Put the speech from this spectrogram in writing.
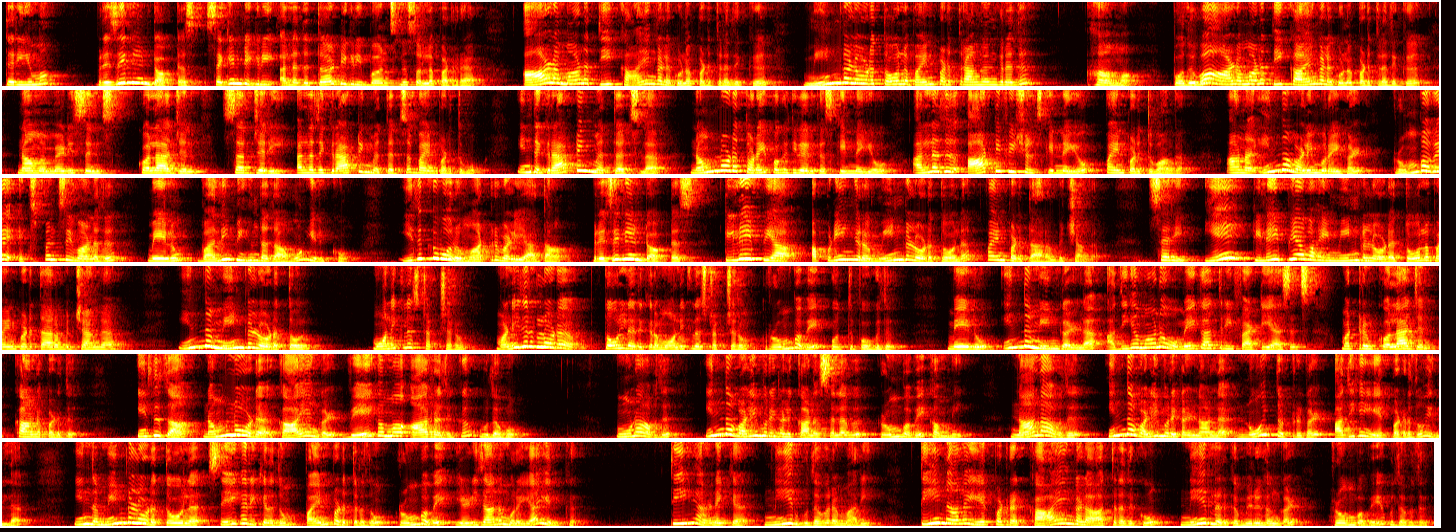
தெரியுமா? Brazilian doctors second degree அல்லது third degree பேர்ன்ஸ்னு சொல்லப்படுற ஆழமான தீ காயங்களை குணப்படுத்துறதுக்கு மீன்களோட தோலை பயன்படுத்துகிறாங்கங்கிறது ஆமாம் பொதுவாக ஆழமான தீ காயங்களை குணப்படுத்துறதுக்கு நாம் மெடிசின்ஸ் கொலாஜன் சர்ஜரி அல்லது கிராஃப்டிங் மெத்தட்ஸை பயன்படுத்துவோம். இந்த கிராஃப்டிங் மெத்தட்ஸில் நம்மளோட தொடைப்பகுதியில் இருக்க ஸ்கின்னையோ அல்லது ஆர்டிஃபிஷியல் ஸ்கின்னையோ பயன்படுத்துவாங்க. ஆனால் இந்த வழிமுறைகள் ரொம்பவே எக்ஸ்பென்சிவானது மேலும் வலி மிகுந்ததாகவும் இருக்கும். இதுக்கு ஒரு மாற்று வழியாக தான் பிரசிலியன் டாக்டர்ஸ் டிலேபியா அப்படிங்கிற மீன்களோட தோலை பயன்படுத்த ஆரம்பித்தாங்க சரி ஏன் டிலேபியா வகை மீன்களோட தோலை பயன்படுத்த ஆரம்பிச்சாங்க? இந்த மீன்களோட தோல் மாலிகுலர் ஸ்ட்ரக்சரும் மனிதர்களோட தோலில் இருக்கிற மாலிகுலர் ஸ்ட்ரக்சரும் ரொம்பவே ஒத்து போகுது மேலும் இந்த மீன்களில் அதிகமான ஒமேகா த்ரீ ஃபேட்டி ஆசிட்ஸ் மற்றும் கொலாஜன் காணப்படுது. இதுதான் நம்மளோட காயங்கள் வேகமாக ஆறுறதுக்கு உதவும். மூணாவது இந்த வழிமுறைகளுக்கான செலவு ரொம்பவே கம்மி. நாலாவது இந்த வழிமுறைகள்னால நோய் தொற்றுகள் அதிகம் ஏற்படுறதும் இல்லை. இந்த மீன்களோட தோலை சேகரிக்கிறதும் பயன்படுத்துறதும் ரொம்பவே எளிதான முறையாக இருக்குது தீயை அணைக்க நீர் உதவுற மாதிரி தீனால் ஏற்படுற காயங்களை ஆத்துறதுக்கும் நீரில் இருக்க மிருகங்கள் ரொம்பவே உதவுது.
